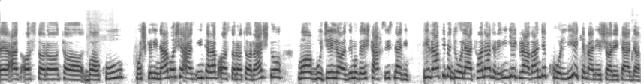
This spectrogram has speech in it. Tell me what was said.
از آستارا تا باکو مشکلی نباشه. از این طرف آستارا تا رشت و ما بودجه لازم رو بهش تخصیص ندیم. این رفتی به دولت ها نداره. این یک روند کلیه که من اشاره کردم.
